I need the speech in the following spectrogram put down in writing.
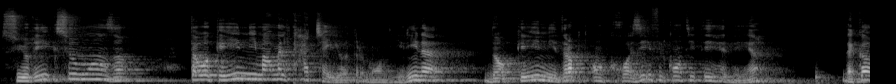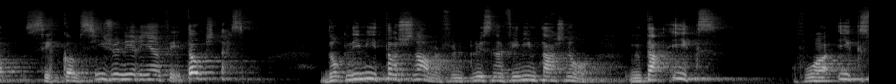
سور اكس موان 1 توا كايني ما عملت حتى شيء اوترومون دي رينا دونك كايني ضربت اون كروزي في الكونتيتي هذيا داكور سي كوم سي جو ني ريان في تو باش نحسب. دونك ليميت تو باش نعمل؟ في البلوس لانفيني نتاع شنو؟ نتاع إكس فوا إكس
